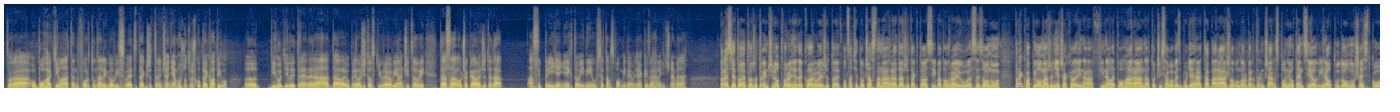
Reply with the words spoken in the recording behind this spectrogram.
ktorá obohatila ten Fortuna ligový svet, takže Trenčania možno trošku prekvapivo E, vyhodili trénera a dávajú príležitosť Jurajovi Ančicovi. Dá sa očakávať, že teda asi príde niekto iný, už sa tam spomínajú nejaké zahraničné mená. Presne to je to, že Trenčín otvorene deklaruje, že to je v podstate dočasná náhrada, že takto asi iba dohrajú sezónu. Prekvapilo ma, že nečakali na finále pohára, na to, či sa vôbec bude hrať tá baráž, lebo Norbert Trenčár splnil ten cieľ, vyhral tú dolnú šestku,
